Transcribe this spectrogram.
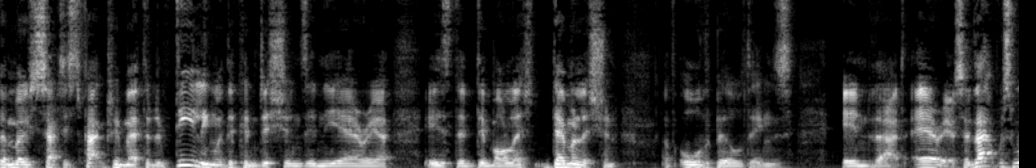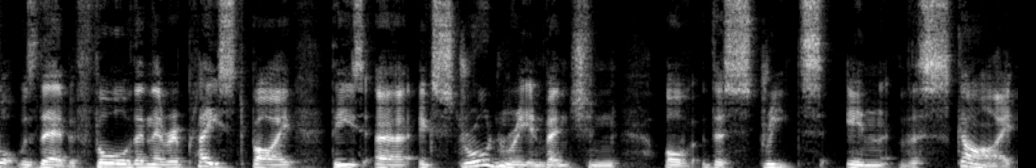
the most satisfactory method of dealing with the conditions in the area is the demolish- demolition of all the buildings in that area. So that was what was there before. Then they're replaced by these uh, extraordinary invention of the streets in the sky.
